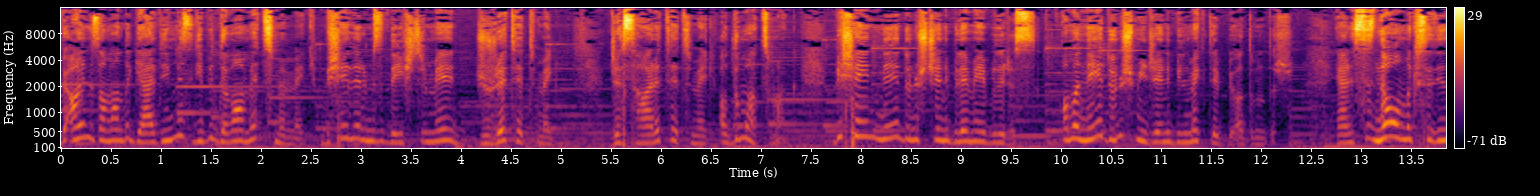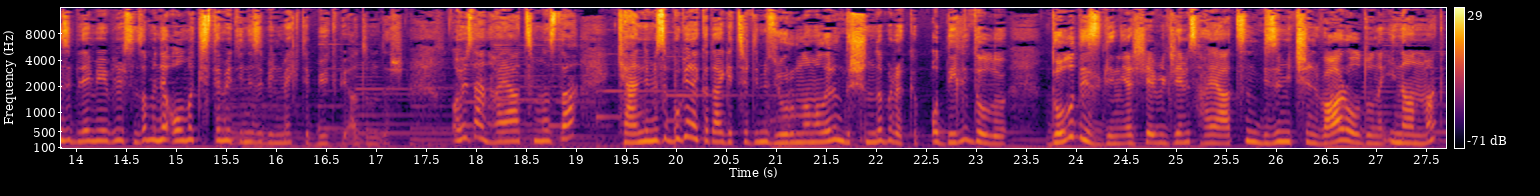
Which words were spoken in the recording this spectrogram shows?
ve aynı zamanda geldiğimiz gibi devam etmemek, bir şeylerimizi değiştirmeye cüret etmek, cesaret etmek, adım atmak. Bir şeyin neye dönüşeceğini bilemeyebiliriz. Ama neye dönüşmeyeceğini bilmek de bir adımdır. Yani siz ne olmak istediğinizi bilemeyebilirsiniz ama ne olmak istemediğinizi bilmek de büyük bir adımdır. O yüzden hayatımızda kendimizi bugüne kadar getirdiğimiz yorumlamaların dışında bırakıp o deli dolu, dolu dizgin yaşayabileceğimiz hayatın bizim için var olduğuna inanmak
